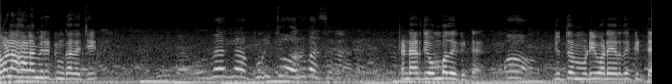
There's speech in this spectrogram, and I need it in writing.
எவ்வளோ காலம் இருக்கும் கதைச்சு? பிடிச்ச ஒரு வருஷம் ரெண்டாயிரத்தி ஒன்பது கிட்ட. யுத்தம் முடிவடைகிறது கிட்ட.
